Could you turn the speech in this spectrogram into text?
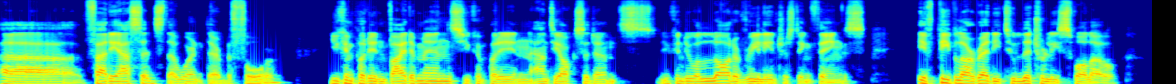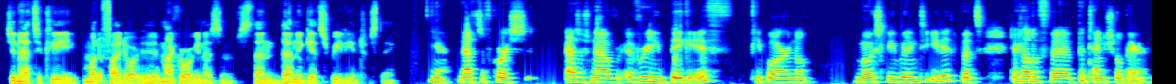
uh, fatty acids that weren't there before. You can put in vitamins, you can put in antioxidants, you can do a lot of really interesting things if people are ready to literally swallow genetically modified or, uh, microorganisms, then then it gets really interesting. Yeah, that's of course as of now a really big if. People are not mostly willing to eat it, but there's a lot of uh, potential there.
